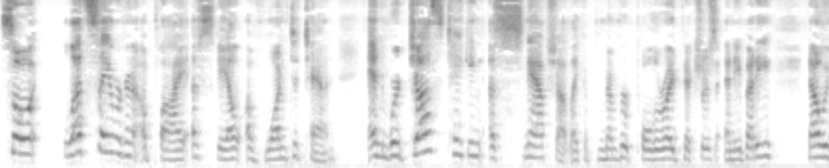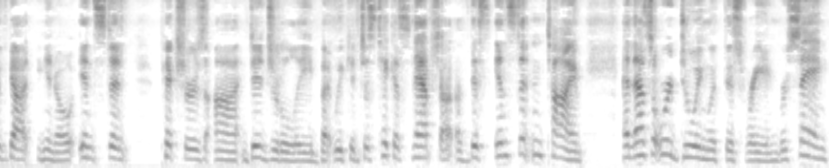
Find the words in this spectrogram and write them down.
So let's say we're going to apply a scale of 1 to 10 and we're just taking a snapshot like remember polaroid pictures anybody? Now we've got you know instant pictures uh, digitally but we can just take a snapshot of this instant in time and that's what we're doing with this rating. We're saying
